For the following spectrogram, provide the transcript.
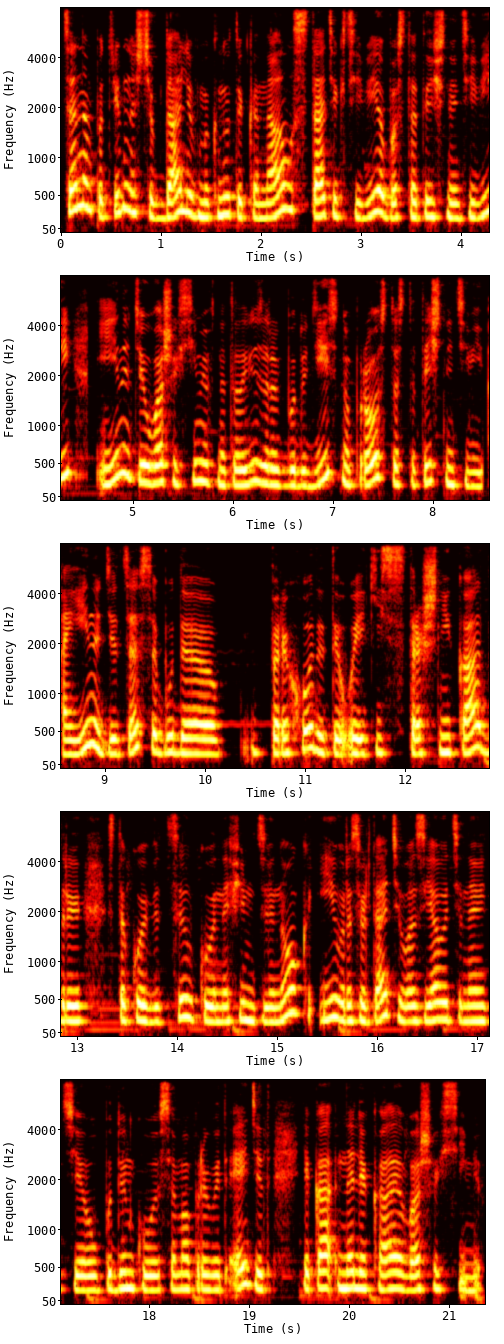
Це нам потрібно, щоб далі вмикнути канал Static TV або статичне TV, і іноді у ваших сім'їв на телевізорах буде дійсно просто статичне TV. А іноді це все буде переходити у якісь страшні кадри з такою відсилкою на фільм Дзвінок, і в результаті у вас з'явиться навіть у будинку сама привид Едіт, яка налякає ваших сім'їв.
